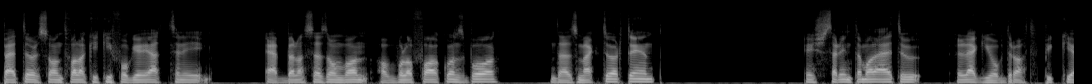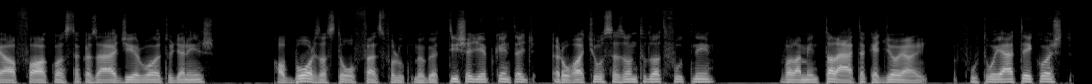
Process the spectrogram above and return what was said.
Patterson-t valaki ki fogja játszani ebben a szezonban, abból a Falconsból, de ez megtörtént, és szerintem a lehető legjobb draft pickje a Falconsnak az Algier volt ugyanis, a borzasztó offense faluk mögött is egyébként egy rohadt jó szezon tudott futni, valamint találtak egy olyan futójátékost,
